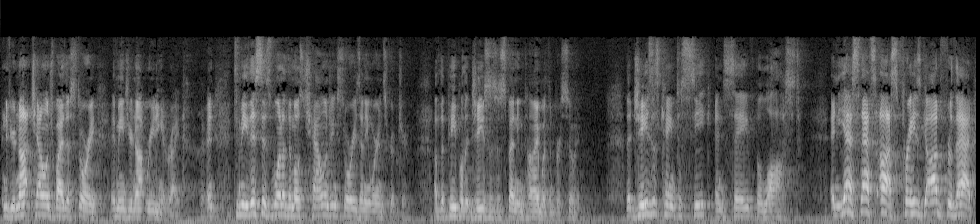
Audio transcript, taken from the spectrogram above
And if you're not challenged by this story, it means you're not reading it right. To me, this is one of the most challenging stories anywhere in Scripture of the people that Jesus is spending time with and pursuing. That Jesus came to seek and save the lost. And yes, that's us. Praise God for that.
